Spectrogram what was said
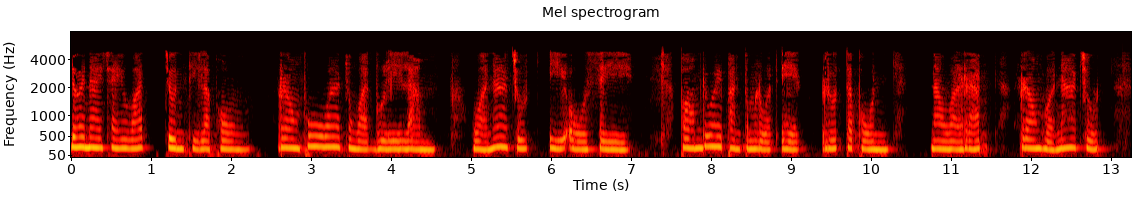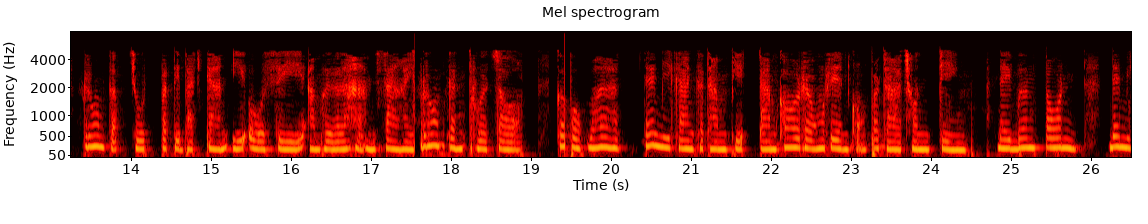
โดยนายชัยวัฒน์จุนธีรพงศ์รองผู้ว่าจังหวัดบุรีรัมย์หัวหน้าชุด EOC พร้อมด้วยพันตำรวจเอก รุตพล นวรัตน์รองหัวหน้าชุด ร่วมกับชุดปฏิบัติการ EOC อำเภอละหารทราย ร่วมกันตรวจสอบ ก็พบว่าได้มีการกระทำผิดตามข้อร้องเรียนของประชาชนจริง ในเบื้องต้นได้มี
